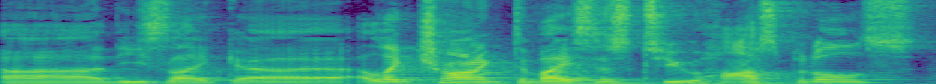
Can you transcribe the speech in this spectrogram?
uh, these like uh, electronic devices to hospitals,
